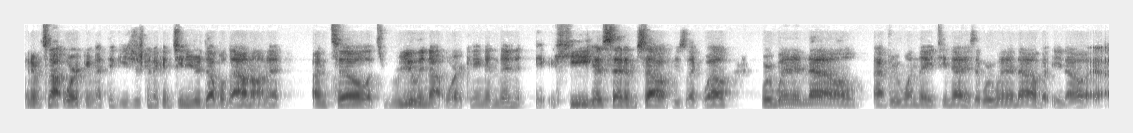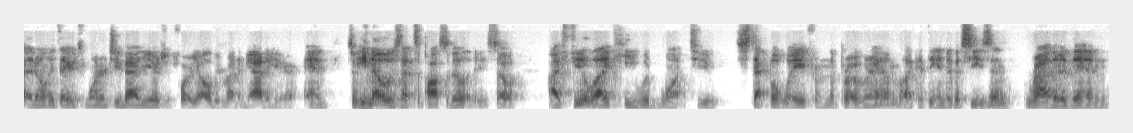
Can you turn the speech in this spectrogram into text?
And if it's not working, I think he's just going to continue to double down on it until it's really not working. And then he has said himself, he's like, well, we're winning now after we won the 1890s. Like, we're winning now, but you know, it only takes one or two bad years before y'all be running me out of here. And so he knows that's a possibility. So I feel like he would want to step away from the program, like at the end of a season, rather than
